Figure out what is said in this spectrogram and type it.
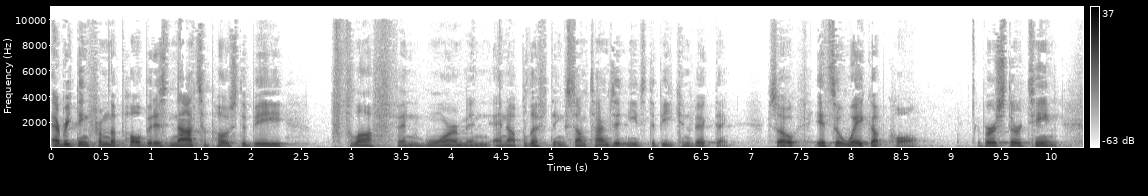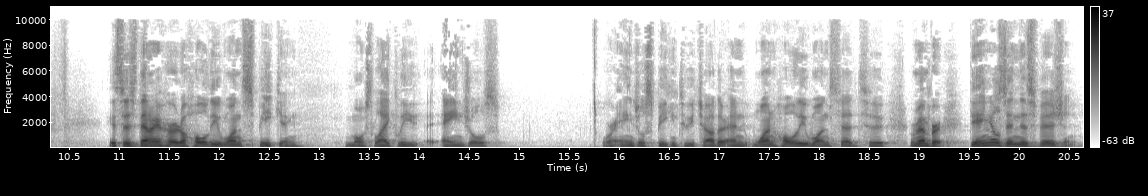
Everything from the pulpit is not supposed to be fluff and warm and, and uplifting. Sometimes it needs to be convicting. So it's a wake up call. Verse 13. It says, Then I heard a holy one speaking, most likely angels, or angels speaking to each other. And one holy one said to, remember, Daniel's in this vision.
